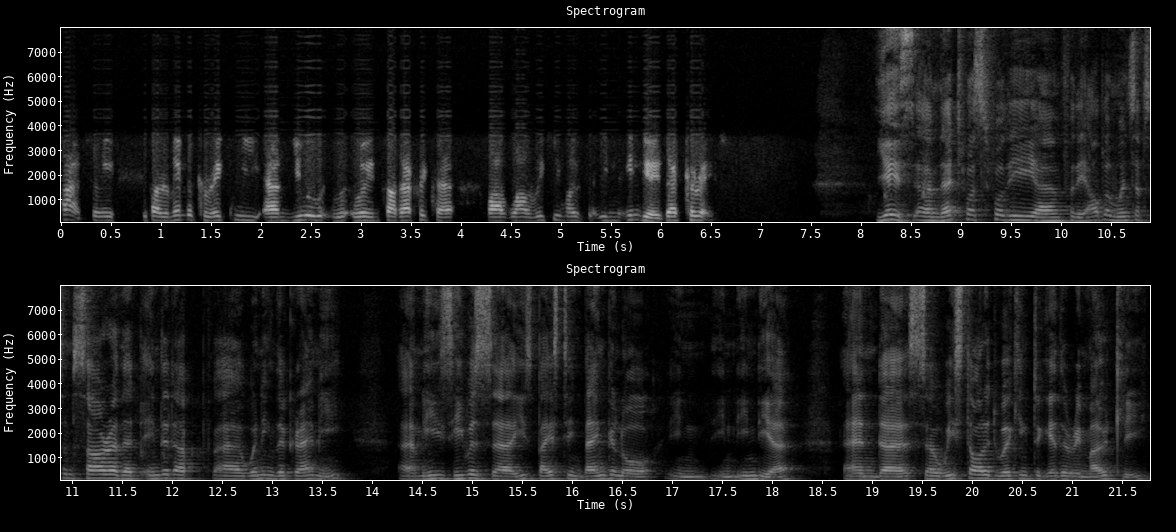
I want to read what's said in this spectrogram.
time. So if I remember correctly, um, you were, were in South Africa while, while Ricky was in India. Is that correct? Yes, um, that was for the um, for the album Winds of Samsara that ended up uh, winning the Grammy. Um, he's he was uh, he's based in Bangalore in in India, and uh, so we started working together remotely,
